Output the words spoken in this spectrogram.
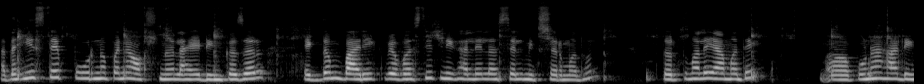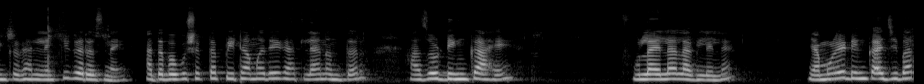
आता ही स्टेप पूर्णपणे ऑप्शनल आहे. डिंक जर एकदम बारीक व्यवस्थित निघालेलं असेल मिक्सरमधून तर तुम्हाला यामध्ये पुन्हा हा डिंक घालण्याची गरज नाही. आता बघू शकता पिठामध्ये घातल्यानंतर हा जो डिंक आहे फुलायला लागलेला आहे. यामुळे डिंक अजिबात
